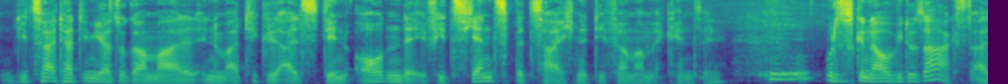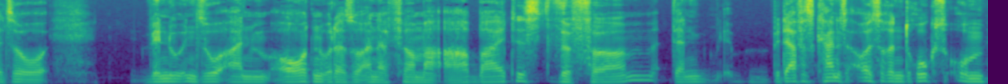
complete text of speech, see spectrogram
Die Zeit hat ihn ja sogar mal in einem Artikel als den Orden der Effizienz bezeichnet, die Firma McKinsey. Mhm. Und es ist genau wie du sagst. Also wenn du in so einem Orden oder so einer Firma arbeitest, The Firm, dann bedarf es keines äußeren Drucks, um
